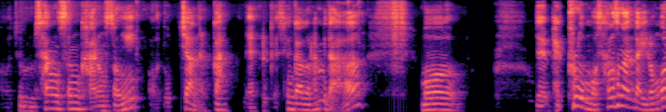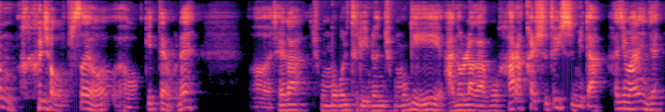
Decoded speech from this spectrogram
어, 좀 상승 가능성이 어, 높지 않을까 네, 그렇게 생각을 합니다. 뭐 이제 100%뭐 상승한다 이런 건 그저 없어요. 없기 때문에 어, 제가 종목을 드리는 종목이 안 올라가고 하락할 수도 있습니다. 하지만 이제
